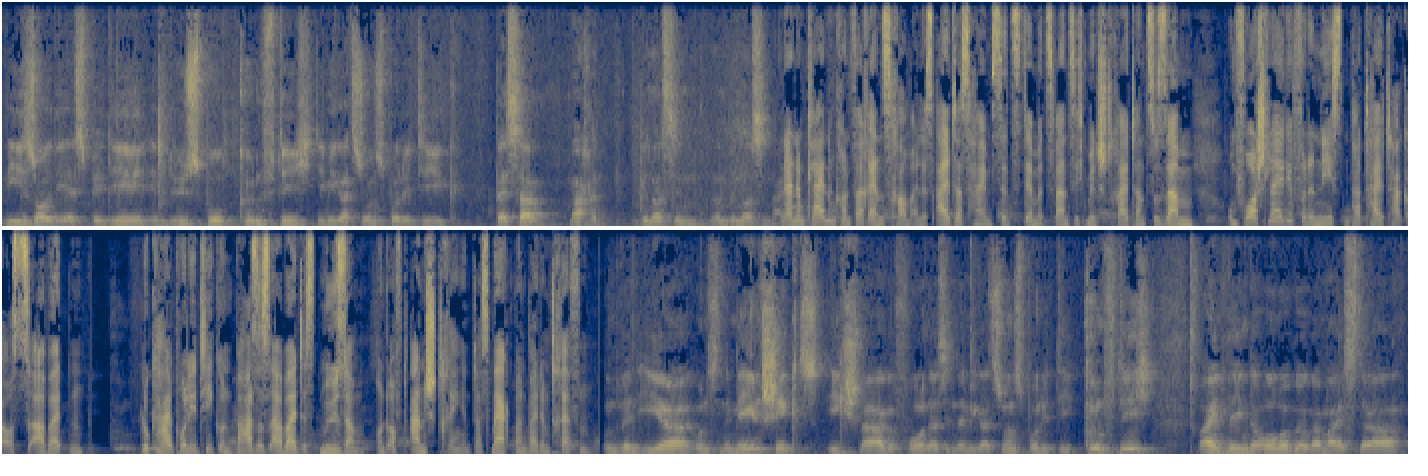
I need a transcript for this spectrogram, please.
Wie soll die SPD in Duisburg künftig die Migrationspolitik besser machen? Genossinnen und Genossen. In einem kleinen Konferenzraum eines Altersheims sitzt er mit 20 Mitstreitern zusammen, um Vorschläge für den nächsten Parteitag auszuarbeiten. Lokalpolitik und Basisarbeit ist mühsam und oft anstrengend, das merkt man bei dem Treffen. Und wenn ihr uns eine Mail schickt, ich schlage vor, dass in der Migrationspolitik künftig, meinetwegen der Oberbürgermeister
